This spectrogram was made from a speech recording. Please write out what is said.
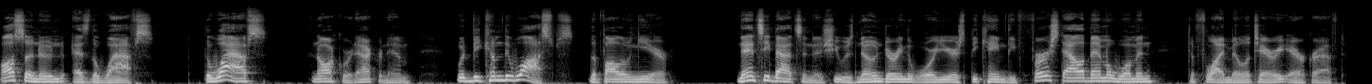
also known as the WAFs. The WAFs, an awkward acronym, would become the WASPs the following year. Nancy Batson, as she was known during the war years, became the first Alabama woman to fly military aircraft.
